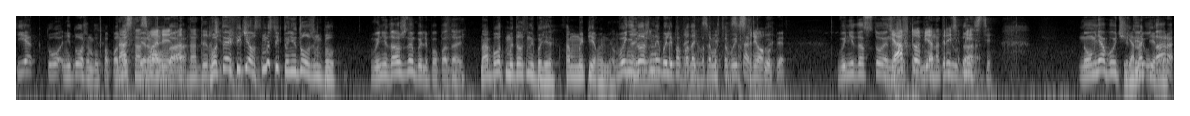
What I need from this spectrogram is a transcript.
те, кто не должен был попадать Нас назвали удара. однодырчатые. Вот ты офигел, в почему? смысле, кто не должен был? Вы не должны были попадать. Наоборот, мы должны были самыми первыми. Вы не Данил- должны были попадать, Данил потому что вы и так в топе. Вы недостойны. Я в этого. топе, я на третьем удара. месте. Но у меня будет Я 4 на первом удара.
